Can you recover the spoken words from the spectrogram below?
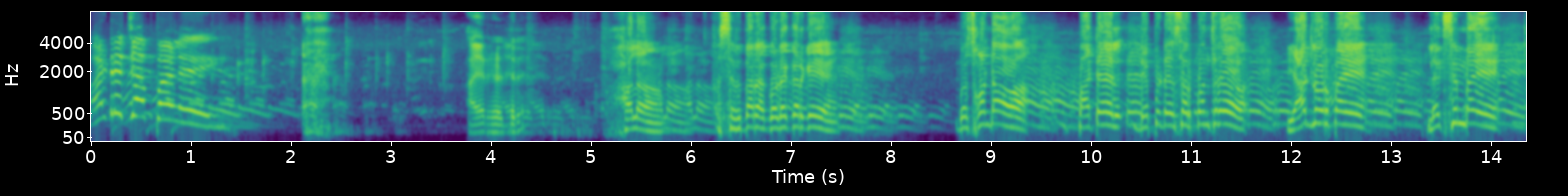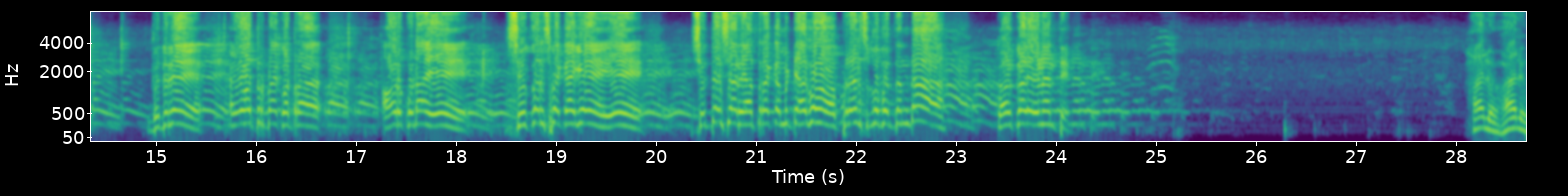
ಅಡ್ರಿ ಚಪ್ಪಾಳೆ. ಆಯರ್ ಹೇಳ್ತೀರಿ? ಹಲೋ ಸಿರ್ದಾರ ಗೋಡೆಕರ್ಗೆ. ಬಸ್ಕೊಂಡ ಪಾಟೇಲ್ ಡೆಪ್ಯೂಟಿ ಸರ್ಪಂಚರು ಎರಡ್ ನೂರು ರೂಪಾಯಿ ಲಕ್ಷ್ಮೀಬಾಯಿ ಬಿದ್ರೆ ಐವತ್ತು ರೂಪಾಯಿ ಕೊಟ್ರ ಅವ್ರು ಕೂಡ ಏ ಸ್ವೀಕರಿಸಬೇಕಾಗಿ ಏ ಸಿದ್ದೇಶ್ವರ ಯಾತ್ರಾ ಕಮಿಟಿ ಆಗೋ ಫ್ರೆಂಡ್ಸ್ ಬಂದಂತ ಕಳ್ಕೊಳ್ಳಿ ವಿನಂತಿ. Hello hello.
